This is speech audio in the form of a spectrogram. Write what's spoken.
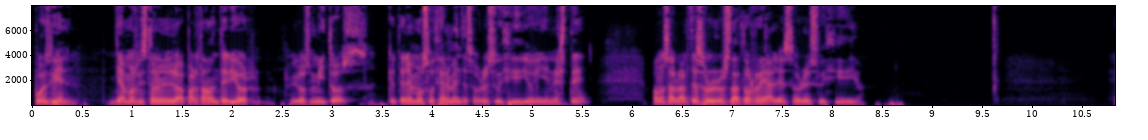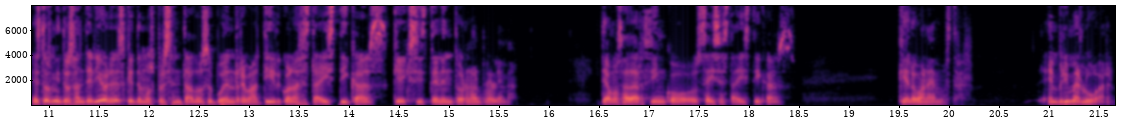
Pues bien, ya hemos visto en el apartado anterior los mitos que tenemos socialmente sobre el suicidio y en este vamos a hablarte sobre los datos reales sobre el suicidio. Estos mitos anteriores que te hemos presentado se pueden rebatir con las estadísticas que existen en torno al problema. Te vamos a dar cinco o seis estadísticas que lo van a demostrar. En primer lugar,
